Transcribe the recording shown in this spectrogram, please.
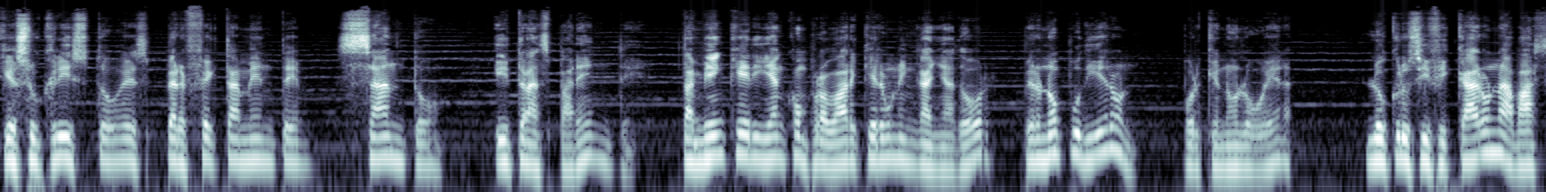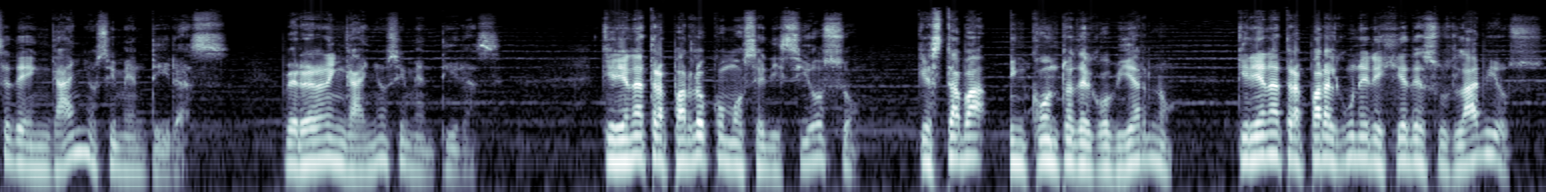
Jesucristo es perfectamente santo y transparente. También querían comprobar que era un engañador, pero no pudieron porque no lo era. Lo crucificaron a base de engaños y mentiras, pero eran engaños y mentiras. Querían atraparlo como sedicioso, que estaba en contra del gobierno. Querían atrapar alguna herejía de sus labios,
